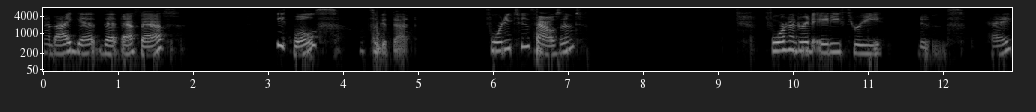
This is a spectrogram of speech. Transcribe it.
and I get that FF equals, let's look at that, 42,000 483 newtons, okay,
